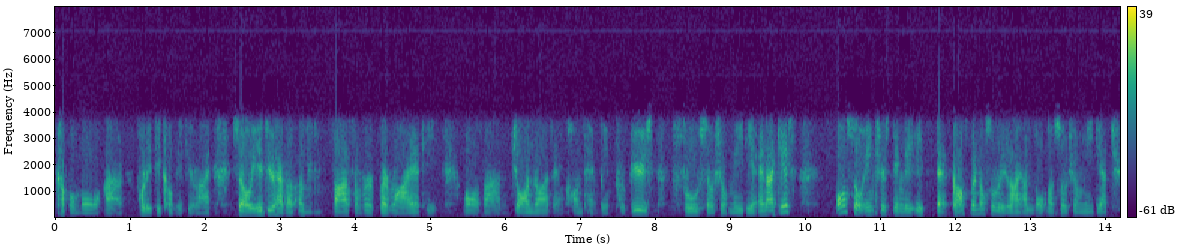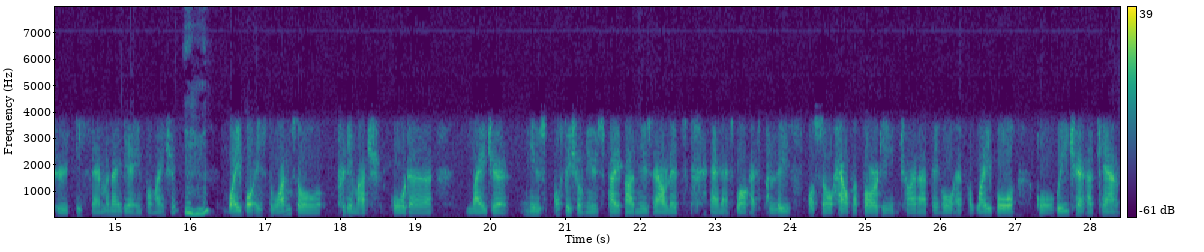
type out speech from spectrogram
couple more uh, political, if you like. So you do have a, a vast variety of um, genres and content being produced through social media, and I guess also interestingly is that government also rely a lot on social media to disseminate their information. Mm-hmm. Weibo is the one, so pretty much all the major news official newspaper news outlets and as well as police also health authority in China they all have a Weibo or WeChat account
